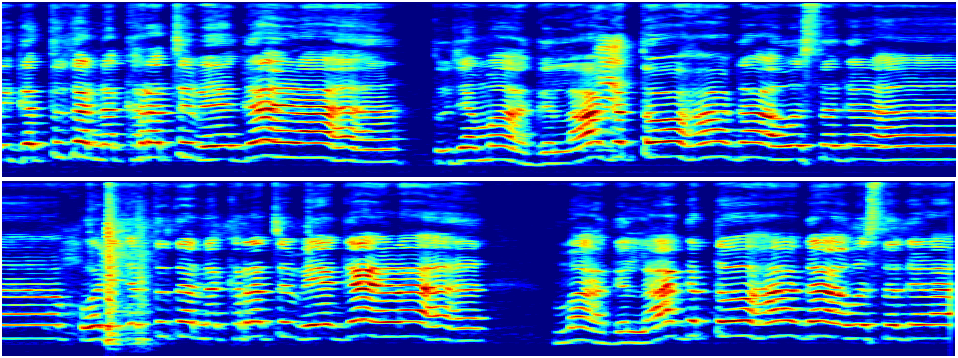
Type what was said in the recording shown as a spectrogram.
पोरी ग तुझा नखराच वेगळा. तुझ्या माग लागतो हा गाव सगळा. पोरी ग तुझा नखराच वेगळा. माग लागतो हा गाव सगळा.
